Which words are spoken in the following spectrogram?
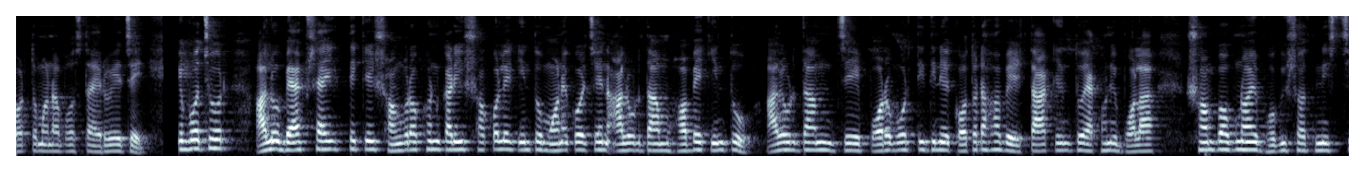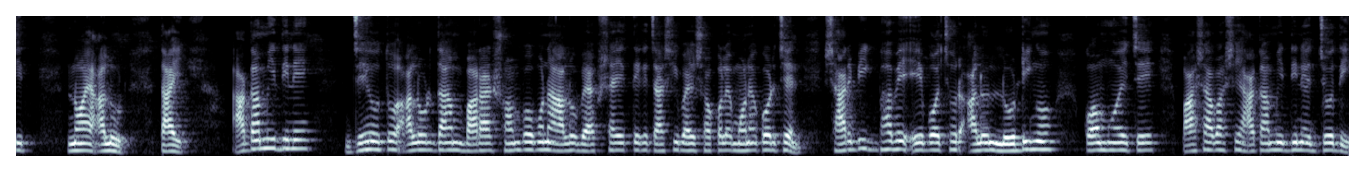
বর্তমান অবস্থায় রয়েছে। এবছর আলু ব্যবসায়ী থেকে সংরক্ষণকারী সকলে কিন্তু মনে করছেন আলুর দাম হবে, কিন্তু আলুর দাম যে পরবর্তী দিনে কতটা হবে, তা কিন্তু এখনই বলা সম্ভব নয়। ভবিষ্যৎ নিশ্চিত নয় আলুর। তাই আগামী দিনে যেহেতু আলুর দাম বাড়ার সম্ভাবনা আলু ব্যবসায়ী থেকে চাষি ভাই সকলে মনে করছেন, সার্বিকভাবে এবছর আলুর লোডিংও কম হয়েছে। পাশাপাশি আগামী দিনে যদি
